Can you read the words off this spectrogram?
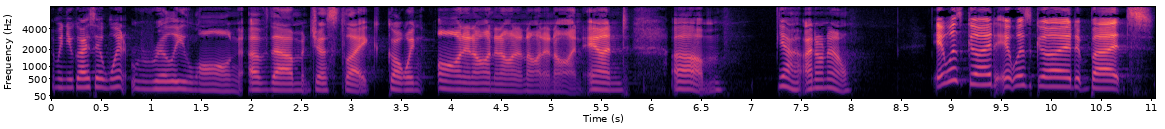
I mean, you guys, it went really long of them just like going on and on and on and on and on. And um, yeah, I don't know. It was good. It was good, but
